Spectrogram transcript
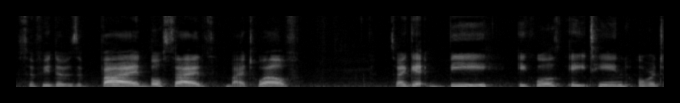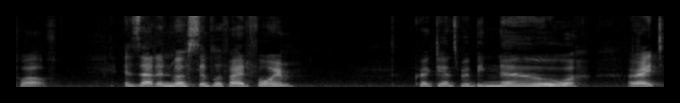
So if you divide both sides by 12, so I get b equals 18 over 12. Is that in most simplified form? Correct answer would be no. Alright,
